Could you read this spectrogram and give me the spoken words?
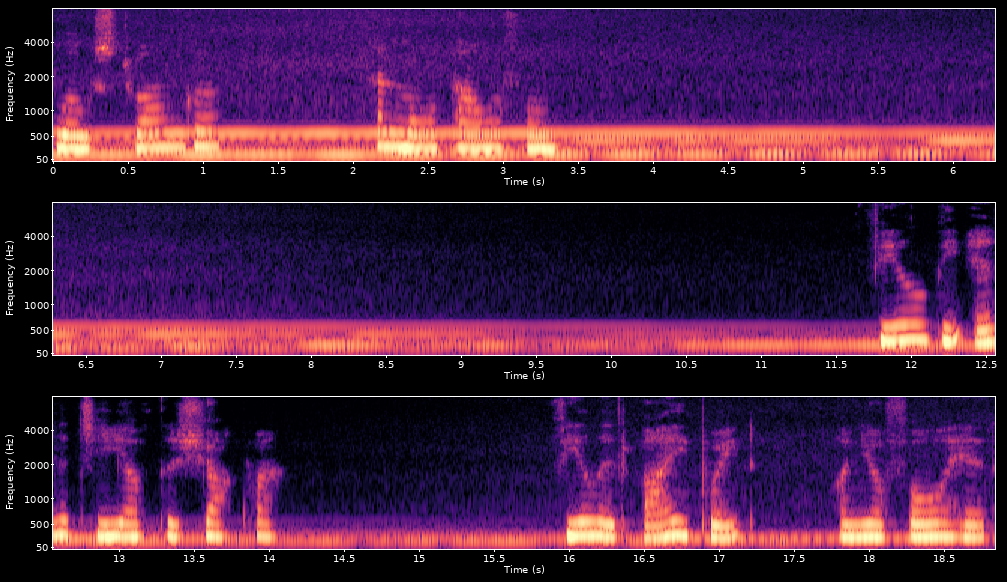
grow stronger and more powerful. Feel the energy of the chakra. Feel it vibrate on your forehead.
